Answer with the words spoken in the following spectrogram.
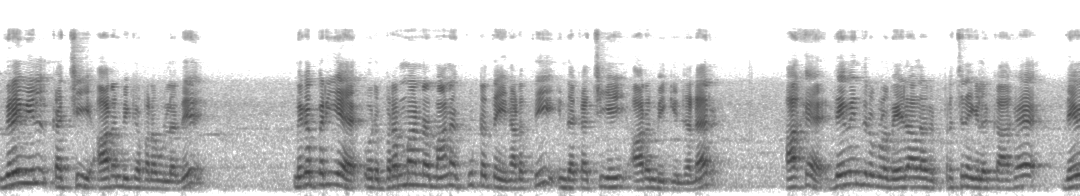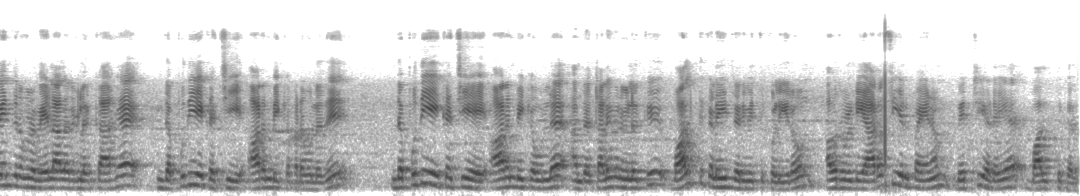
விரைவில் கட்சி ஆரம்பிக்கப்பட உள்ளது. மிகப்பெரிய ஒரு பிரம்மாண்டமான கூட்டத்தை நடத்தி இந்த கட்சியை ஆரம்பிக்கின்றனர். ஆக தேவேந்திரகுல வேளாளர் பிரச்சனைகளுக்காக தேவேந்திரகுல வேளாளர்களுக்காக இந்த புதிய கட்சி ஆரம்பிக்கப்பட உள்ளது. இந்த புதிய கட்சியை ஆரம்பிக்க உள்ள அந்த தலைவர்களுக்கு வாழ்த்துக்களை தெரிவித்துக் கொள்கிறோம். அவர்களுடைய அரசியல் பயணம் வெற்றியடைய வாழ்த்துக்கள்.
